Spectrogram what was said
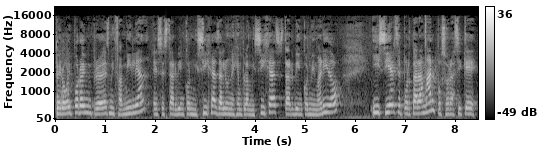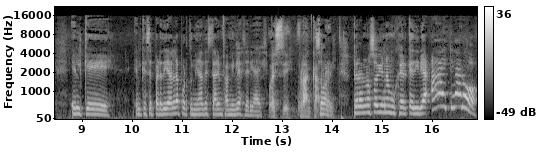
Pero hoy por hoy mi prioridad es mi familia, es estar bien con mis hijas, darle un ejemplo a mis hijas, estar bien con mi marido. Y si él se portara mal, pues ahora sí que el que el que se perdiera la oportunidad de estar en familia sería él. Pues sí, francamente. Sorry. Pero no soy una mujer que diría, ay, claro,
